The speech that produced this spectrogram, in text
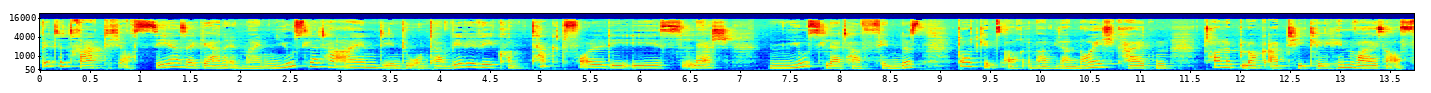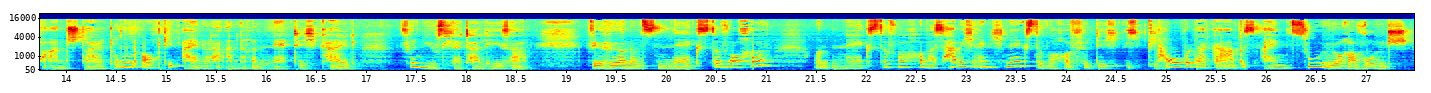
Bitte trag dich auch sehr, sehr gerne in meinen Newsletter ein, den du unter www.kontaktvoll.de slash Newsletter findest. Dort gibt es auch immer wieder Neuigkeiten, tolle Blogartikel, Hinweise auf Veranstaltungen und auch die ein oder andere Nettigkeit für Newsletterleser. Wir hören uns nächste Woche. Und nächste Woche, was habe ich eigentlich nächste Woche für dich? Ich glaube, da gab es einen Zuhörerwunsch.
